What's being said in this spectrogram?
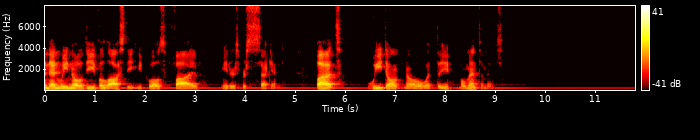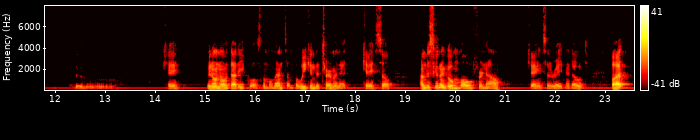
And then we know the velocity equals 5 meters per second. But we don't know what the momentum is. Okay, we don't know what that equals, the momentum, but we can determine it. Okay, so I'm just going to go mo for now, okay, instead of writing it out. But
